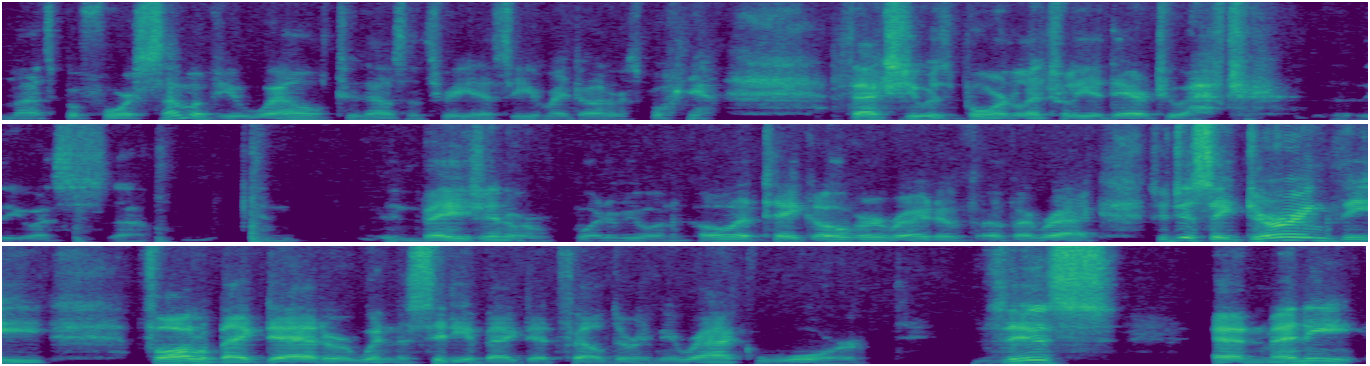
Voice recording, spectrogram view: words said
that's before some of you, well, 2003, that's the year my daughter was born. Yeah. In fact, she was born literally a day or two after the US uh, invasion or whatever you want to call it, takeover, right, of, of Iraq. So just say during the fall of Baghdad or when the city of Baghdad fell during the Iraq War, this and many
